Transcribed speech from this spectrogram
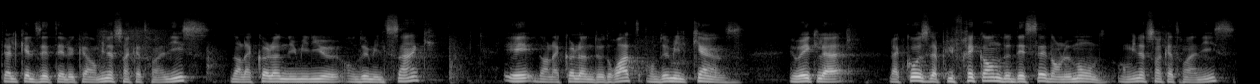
telles qu'elles étaient le cas en 1990, dans la colonne du milieu en 2005 et dans la colonne de droite en 2015 vous voyez que la, cause la plus fréquente de décès dans le monde en 1990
